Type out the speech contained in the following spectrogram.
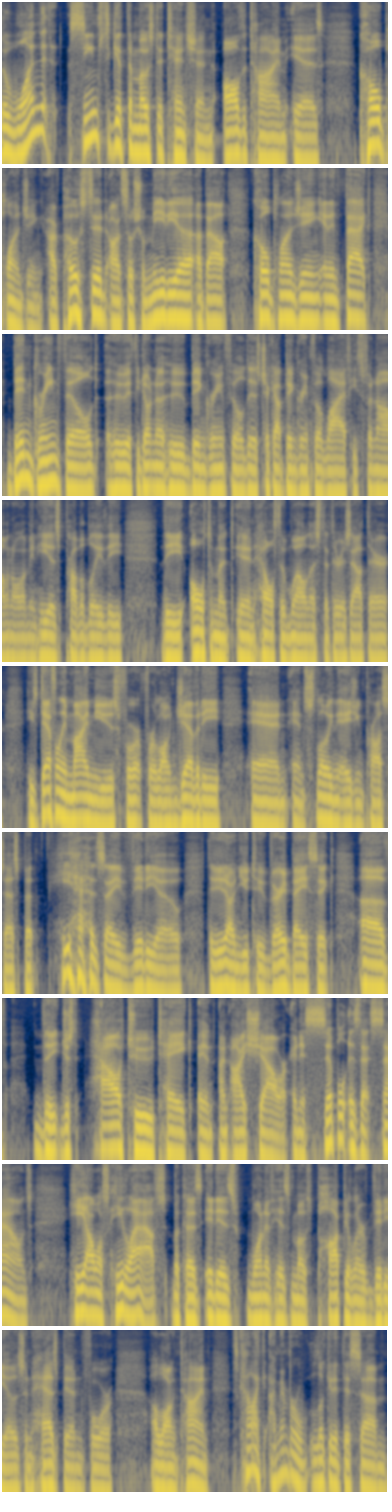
the one that seems to get the most attention all the time is cold plunging. I've posted on social media about cold plunging. And in fact, Ben Greenfield, who, if you don't know who Ben Greenfield is, check out Ben Greenfield Live. He's phenomenal. I mean, he is probably the the ultimate in health and wellness that there is out there. He's definitely my muse for for longevity and and slowing the aging process. But he has a video that he did on YouTube, very basic, of the just how to take an, an ice shower. And as simple as that sounds, he almost he laughs because it is one of his most popular videos and has been for a long time. It's kind of like I remember looking at this um,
